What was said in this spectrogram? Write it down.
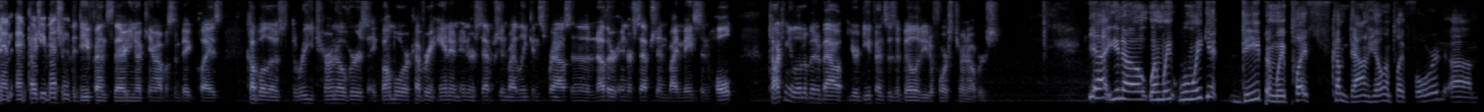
And, and coach, you mentioned the defense there. You know, came up with some big plays. Couple of those three turnovers, a fumble recovery, and an interception by Lincoln Sprouse, and then another interception by Mason Holt. Talk to me a little bit about your defense's ability to force turnovers. Yeah, you know, when we when we get deep and we play come downhill and play forward, um,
